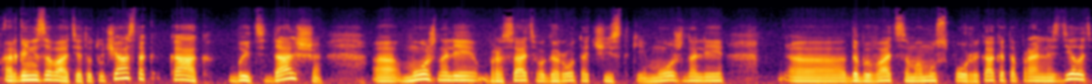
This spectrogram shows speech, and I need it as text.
организовать этот участок, как быть дальше, а, можно ли бросать в огород очистки, можно ли добывать самому споры. Как это правильно сделать,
